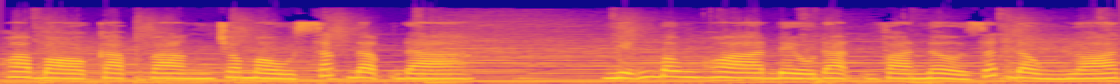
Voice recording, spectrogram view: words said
Hoa bò cạp vàng cho màu sắc đậm đà. Những bông hoa đều đặn và nở rất đồng loạt.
